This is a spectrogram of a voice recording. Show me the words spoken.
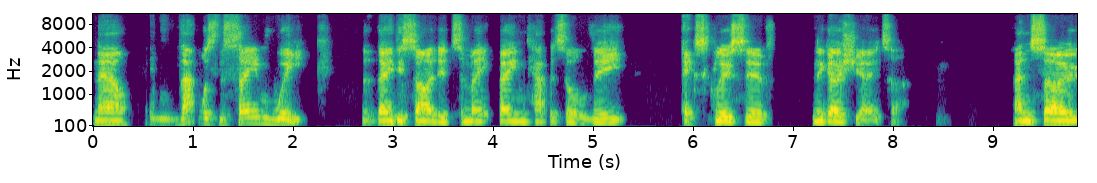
Now, that was the same week that they decided to make Bain Capital the exclusive negotiator. And so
